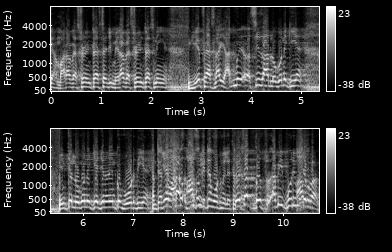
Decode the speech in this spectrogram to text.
کہ ہمارا ویسٹرن انٹرسٹ ہے جی میرا ویسٹرن انٹرسٹ نہیں ہے۔ یہ فیصلہ یار اسی ہزار لوگوں نے کیا ہے۔ ان کے لوگوں نے کیا جنہوں نے ان کو ووٹ دیا آپ کو کتنے ووٹ ملے تھے؟ ابھی پوری مجھے آپ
